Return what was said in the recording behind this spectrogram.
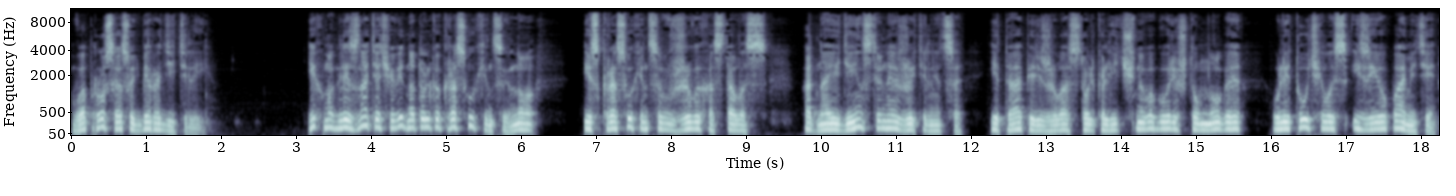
вопросы о судьбе родителей. Их могли знать, очевидно, только красухинцы, но из красухинцев в живых осталась одна единственная жительница, и та пережила столько личного горя, что многое улетучилось из ее памяти.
